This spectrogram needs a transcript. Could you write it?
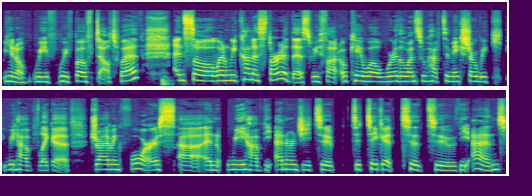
you know we've we've both dealt with. And so when we kind of started this we thought okay well we're the ones who have to make sure we we have like a driving force uh, and we have the energy to to take it to to the end.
